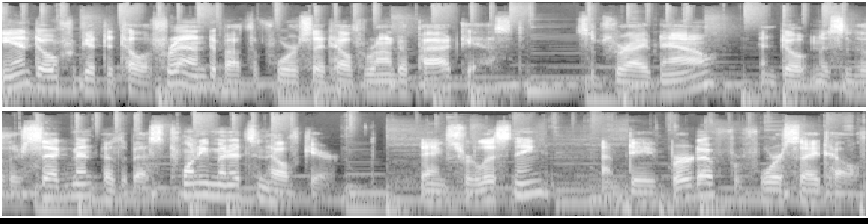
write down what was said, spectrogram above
And don't forget to tell a friend about the 4sight Health Roundup podcast. Subscribe now and don't miss another segment of the best 20 minutes in healthcare. Thanks for listening. I'm Dave Burda for 4sight Health.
